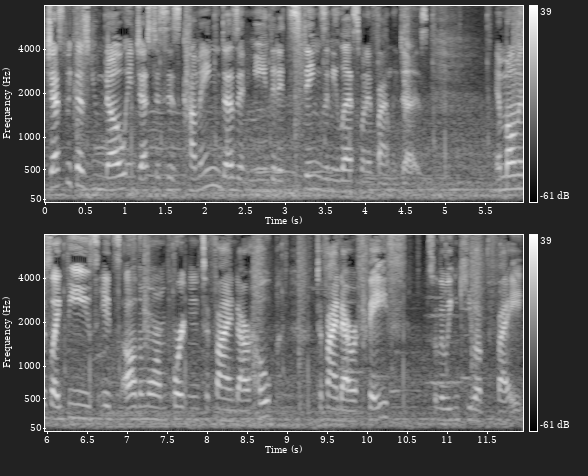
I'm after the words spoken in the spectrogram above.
just because you know injustice is coming doesn't mean that it stings any less when it finally does. In moments like these, it's all the more important to find our hope, to find our faith, so that we can keep up the fight.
